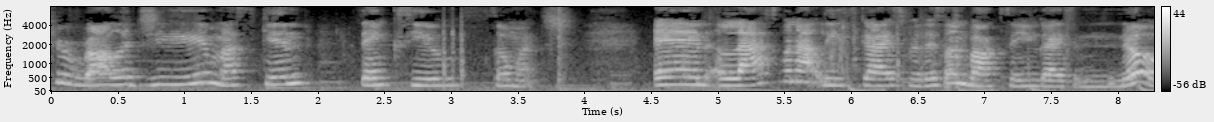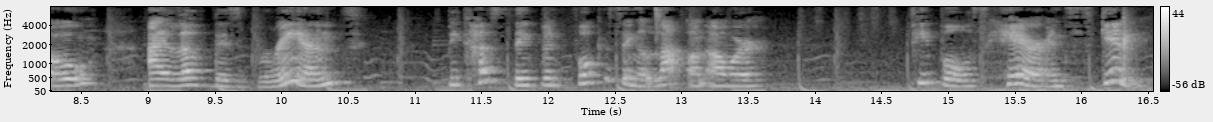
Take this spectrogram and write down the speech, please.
Curology. My skin thanks you so much. And last but not least, guys, for this unboxing, you guys know I love this brand because they've been focusing a lot on our people's hair and skin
